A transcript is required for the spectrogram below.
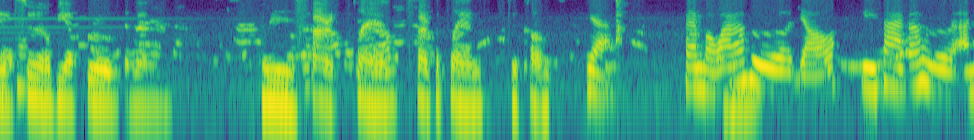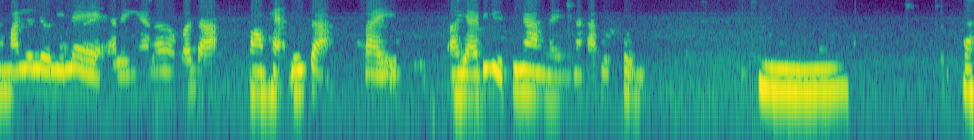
Yeah. Soon it'll be approved, and then we start plan start the plan to come. อย่าแฟนบอกว่าก็คือเดี๋ยววีซ่าก็คืออนุมัติเร็วๆนี้แหละอะไรเงี้ยแล้วเราก็จะวางแผนที่จะไปเอ่อย้ายไปอยู่ที่นั่นเลยนะคะ ทุกคน อืมค่ะ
